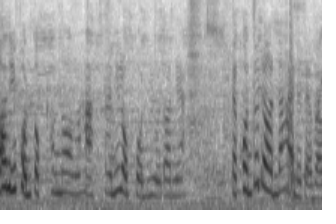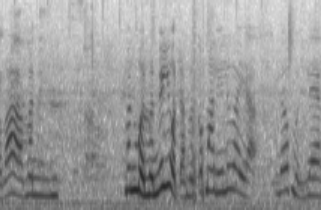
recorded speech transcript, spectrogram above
ตอนนี้ฝนตกข้างนอกนะคะ อันนี้หลบฝนอยู่ตอนเนี้ยแต่คนก็เดินได้แต่แบบว่ามัน มันเหมือนมันไม่หยุดอะ มันก็มาเรื่อยๆอะ เริ่มเหมือนแรง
